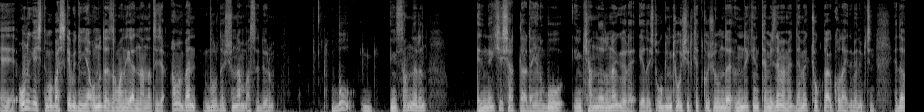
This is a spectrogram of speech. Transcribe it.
e, onu geçtim. O başka bir dünya. Onu da zamanı geldiğinde anlatacağım. Ama ben burada şundan bahsediyorum. Bu insanların elindeki şartlardan yani bu imkanlarına göre ya da işte o günkü o şirket koşulunda önündekini temizlememe demek çok daha kolaydı benim için. Ya da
